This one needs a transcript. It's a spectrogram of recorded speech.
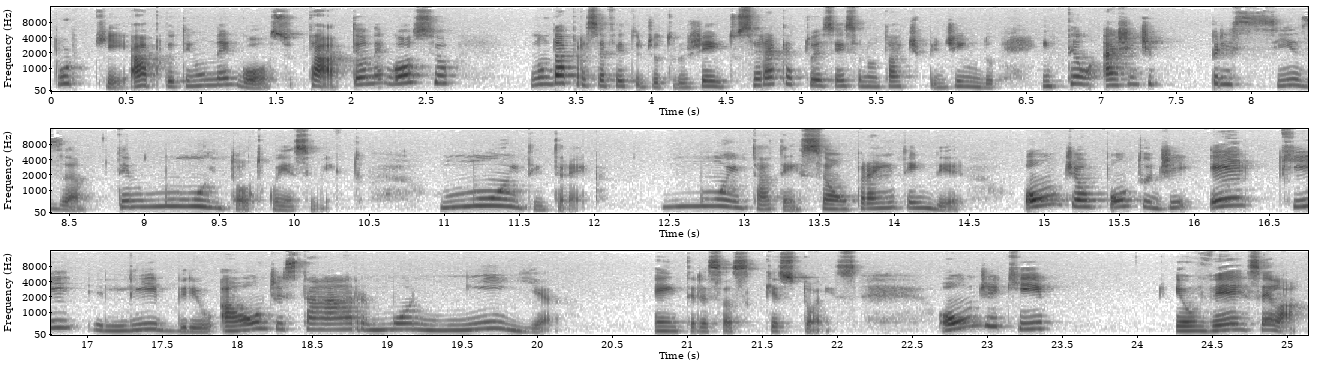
por quê? Ah, porque eu tenho um negócio. Tá, teu negócio não dá para ser feito de outro jeito? Será que a tua essência não está te pedindo? Então a gente precisa ter muito autoconhecimento, muita entrega, muita atenção para entender onde é o ponto de equilíbrio, aonde está a harmonia entre essas questões. Onde que eu ver, sei lá,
